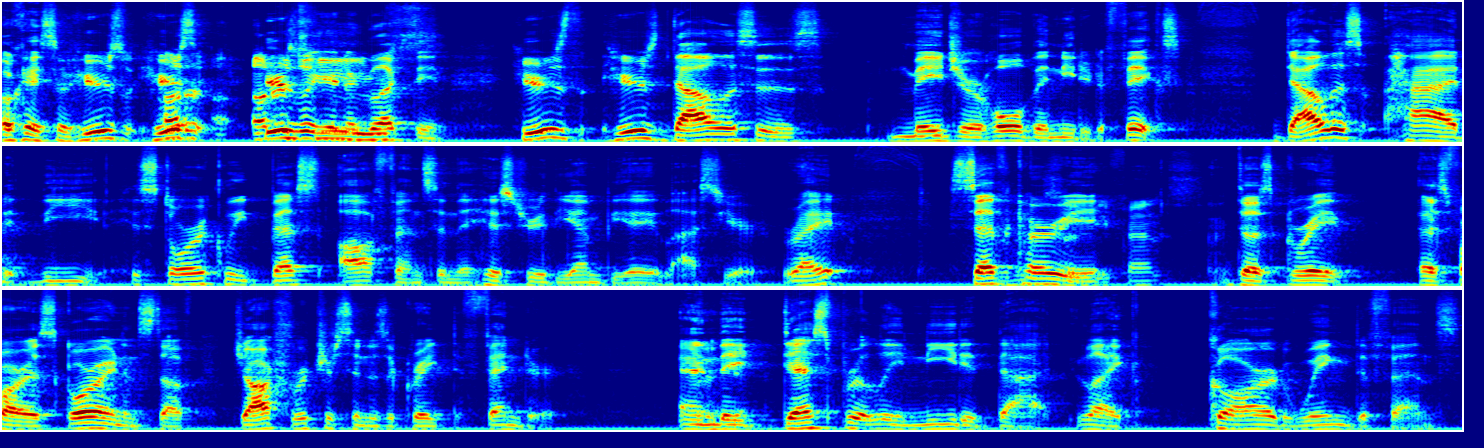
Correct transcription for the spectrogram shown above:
Okay, so here's here's Other- other here's what you're neglecting. Here's here's Dallas's major hole they needed to fix. Dallas had the historically best offense in the history of the NBA last year, right? Seth Curry does great as far as scoring and stuff. Josh Richardson is a great defender. And they desperately needed that like guard wing defense.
